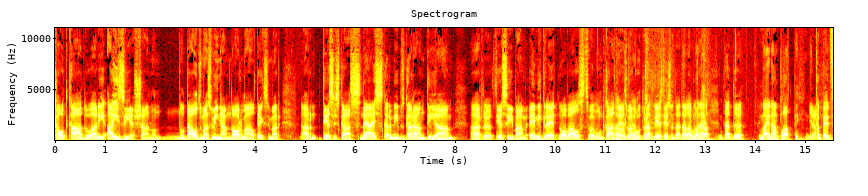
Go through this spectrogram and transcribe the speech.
kaut kādu arī aiziešanu, nu, daudz maz viņam normāli, teiksim, ar, ar tiesiskās neaizskaramības garantijām, mm -hmm. ar tiesībām emigrēt no valsts un, un kādreiz tālāk, varbūt tur atgriezties un tā tālāk. Un tā, tad, uh, mainām plati. Jā. Tāpēc,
